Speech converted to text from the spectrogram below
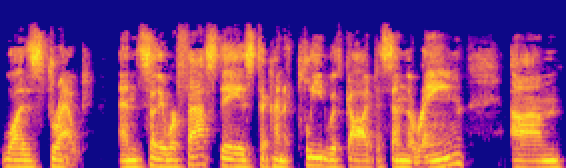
was drought, and so they were fast days to kind of plead with God to send the rain. Um,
